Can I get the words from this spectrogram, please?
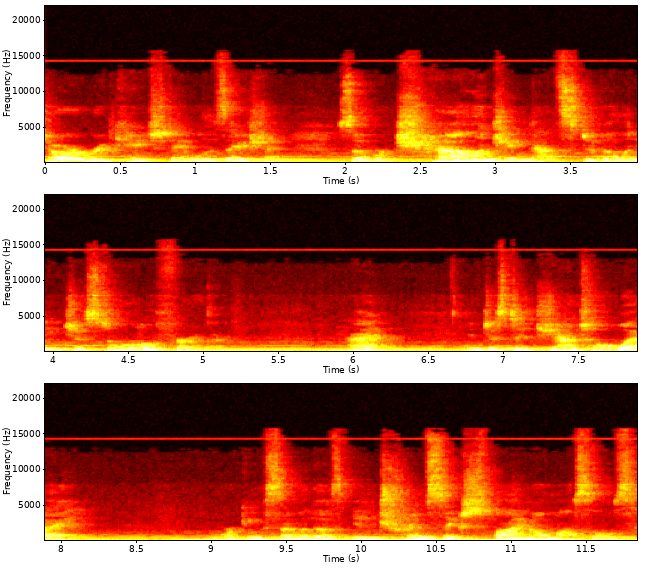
to our ribcage stabilization. So we're challenging that stability just a little further right? In just a gentle way, working some of those intrinsic spinal muscles,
